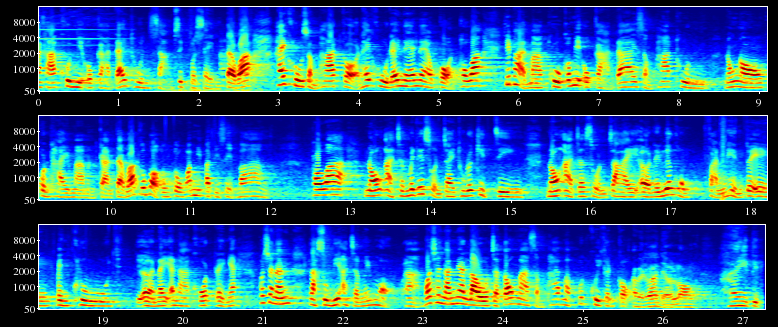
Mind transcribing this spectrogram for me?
นะคะ คุณมีโอกาสได้ทุน 30%แต่ว่าให้ครูสัมภาษณ์ก่อน ให้ครูได้แนะแนวก่อน เพราะว่าที่ผ่านมาครูก็มีโอกาสได้สัมภาษณ์ทุนน้องๆ คนไทยมาเหมือนกัน แต่ว่าก็บอกตรงๆว่ามีปฏิเสธบ้าง เพราะว่าน้องอาจจะไม่ได้สนใจธุรกิจจริง น้องอาจจะสนใจเอ่อในเรื่องของฝันเห็นตัวเองเป็นครูเอ่อในอนาคตอะไรเงี้ยเพราะฉะนั้นหลักสูตรนี้อาจจะไม่เหมาะอ่าเพราะฉะนั้นเนี่ยเราจะต้องมาสัมภาษณ์มาพูดคุยกันก่อนเอาเป็นว่าเดี๋ยวลองให้ติด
